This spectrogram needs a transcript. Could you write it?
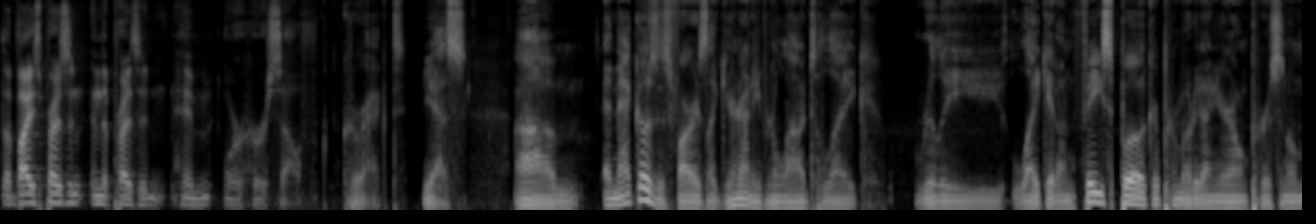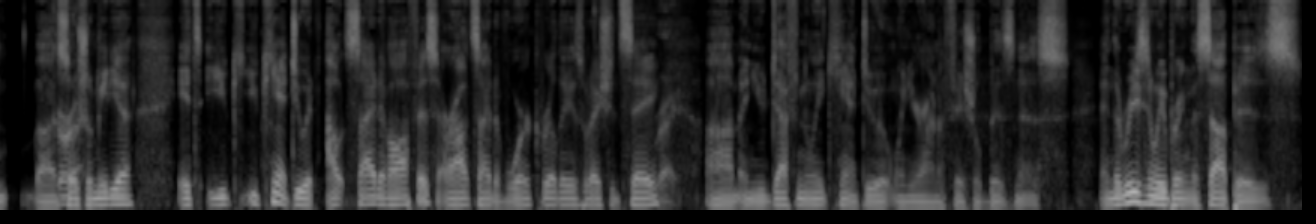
the vice president and the president him or herself. Correct. Yes. Um, and that goes as far as like you're not even allowed to like really like it on Facebook or promote it on your own personal uh, social media. It's you you can't do it outside of office or outside of work. Really, is what I should say. Right. Um, and you definitely can't do it when you're on official business. And the reason we bring this up is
